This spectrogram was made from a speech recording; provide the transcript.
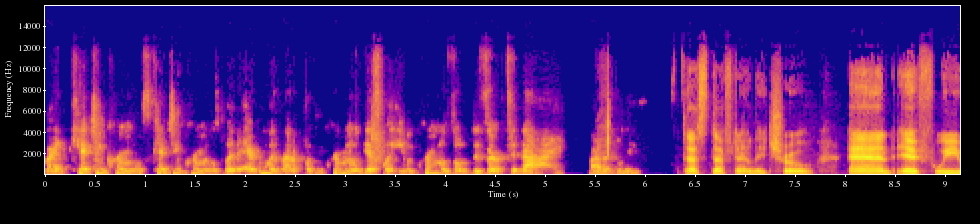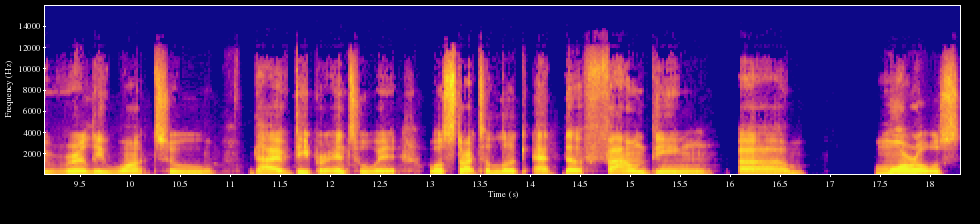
like catching criminals, catching criminals. But everyone's not a fucking criminal. And guess what? Even criminals don't deserve to die by the police. That's definitely true. And if we really want to dive deeper into it, we'll start to look at the founding um, morals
